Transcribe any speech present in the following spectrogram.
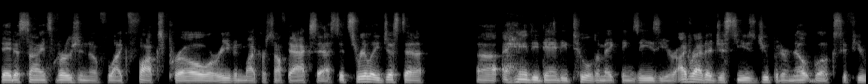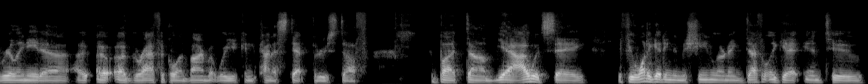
data science version of like FoxPro or even Microsoft Access. It's really just a uh, a handy dandy tool to make things easier. I'd rather just use Jupyter notebooks if you really need a, a, a graphical environment where you can kind of step through stuff. But um, yeah, I would say if you want to get into machine learning, definitely get into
